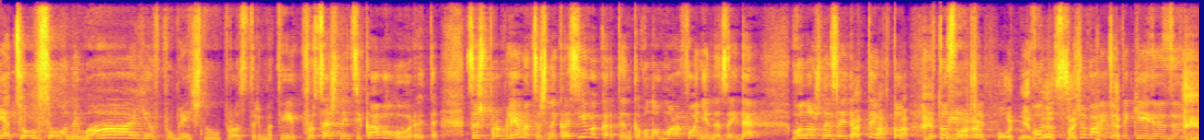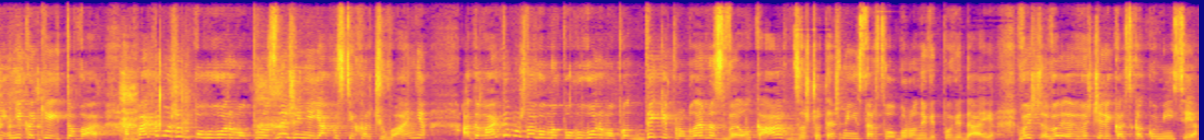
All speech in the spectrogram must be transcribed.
Ні, цього всього немає в публічному просторі. Матвій, про це ж не цікаво говорити. Це ж проблема, це ж не красива картинка. Воно в марафоні не зайде. Воно ж не зайде тим, хто хто В воно споживають отакий нікакий товар. А давайте може ми поговоримо про зниження якості харчування. А давайте, можливо, ми поговоримо про дикі проблеми з ВЛК, за що теж Міністерство оборони відповідає. Вищ, ви- Вища лікарська комісія.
